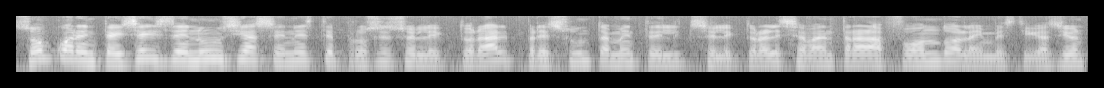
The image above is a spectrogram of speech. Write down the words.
son 46 denuncias en este proceso electoral, presuntamente delitos electorales. Se va a entrar a fondo a la investigación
